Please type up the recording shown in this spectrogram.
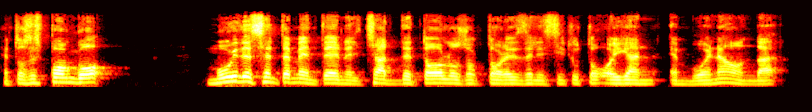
Entonces pongo muy decentemente en el chat de todos los doctores del instituto, oigan, en buena onda,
